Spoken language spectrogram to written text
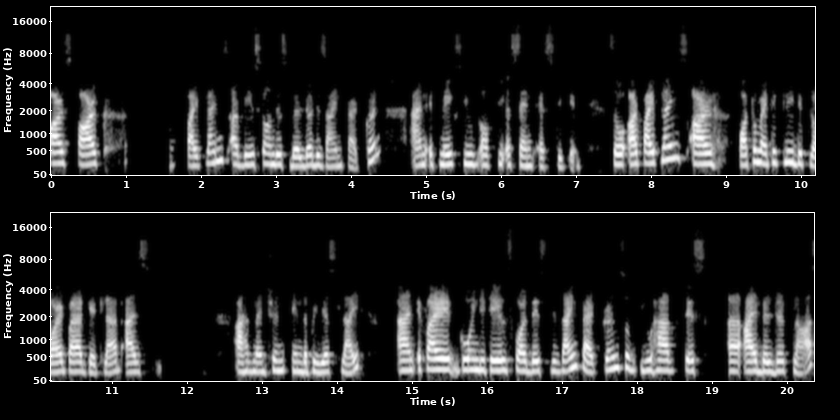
our Spark pipelines are based on this builder design pattern. and it makes use of the Ascend SDK. So our pipelines are automatically deployed via GitLab, as I have mentioned in the previous slide. And if I go in details for this design pattern, so you have this uh, iBuilder class,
